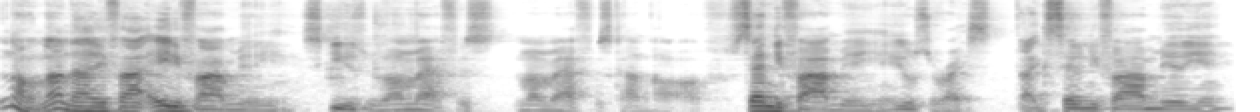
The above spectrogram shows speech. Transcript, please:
No, not 95, 85 million. Excuse me. My math is my math is kind of off. 75 million. It was right. Like 75 million.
